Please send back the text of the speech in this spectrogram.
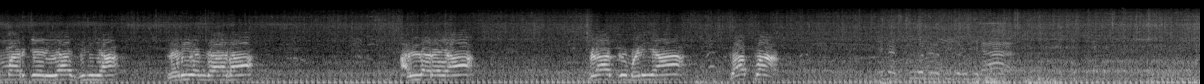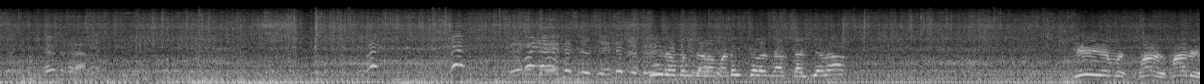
எம்ஆர்கேரி யாசினியா நரியங்காடா அல்லறையா பிளாக்கு மணியா பாப்பா. என்ன சீனமங்கலம் அடைக்கலங்க கையனா? ஏஎம்எஸ் மாடு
